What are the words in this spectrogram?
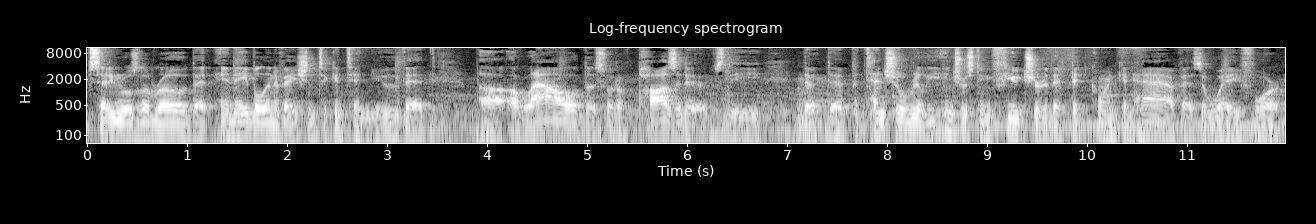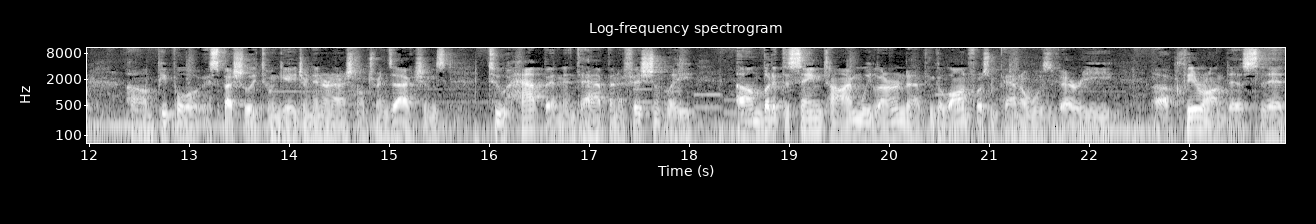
setting rules of the road that enable innovation to continue, that uh, allow the sort of positives, the the, the potential really interesting future that Bitcoin can have as a way for um, people, especially to engage in international transactions, to happen and to happen efficiently. Um, but at the same time, we learned, and I think the law enforcement panel was very uh, clear on this, that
